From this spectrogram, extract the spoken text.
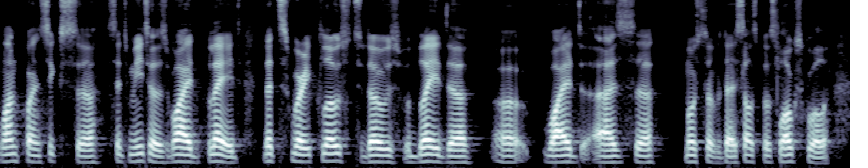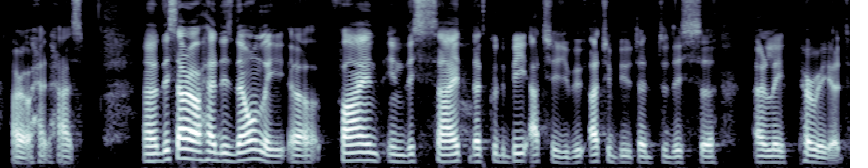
1.6 centimeters wide blade. That's very close to those blade wide as most of the Salaspils school arrowhead has. Uh, this arrowhead is the only uh, find in this site that could be attribu attributed to this uh, early period.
